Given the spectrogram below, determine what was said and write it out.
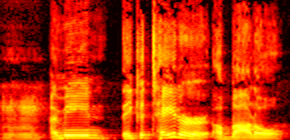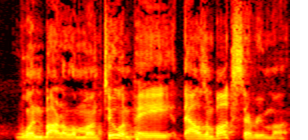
Mm-hmm. I mean, they could tater a bottle, one bottle a month too, and pay a thousand bucks every month,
